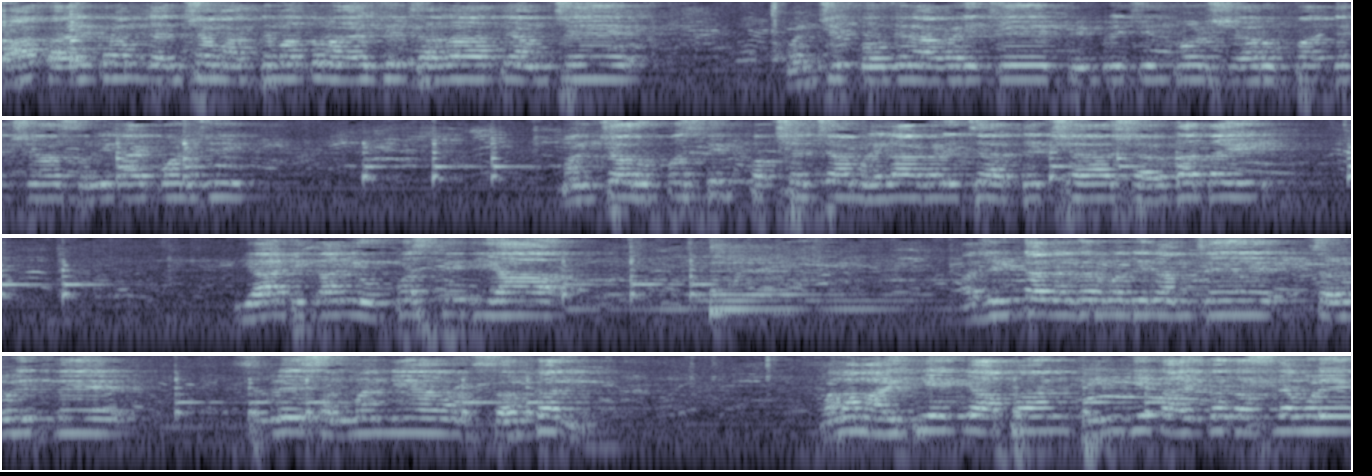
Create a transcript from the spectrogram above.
हा कार्यक्रम ज्यांच्या माध्यमातून आयोजित झाला ते आमचे वंचित बहुजन आघाडीचे पिंपरी चिंचवड शहर उपाध्यक्ष सनी गायकवाडजी मंचावर उपस्थित पक्षाच्या महिला आघाडीच्या अध्यक्षा शारदाताई या ठिकाणी उपस्थित या अजिंठा नगर मधील आमचे चळवळीतले सगळे सन्मान्य सहकारी मला माहिती आहे की आपण भीमगीत ऐकत असल्यामुळे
